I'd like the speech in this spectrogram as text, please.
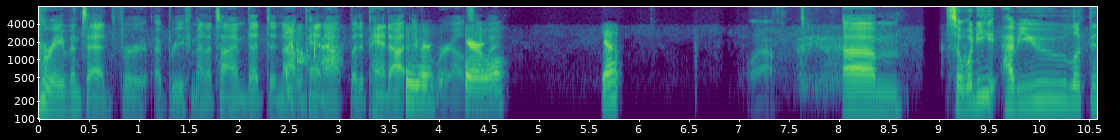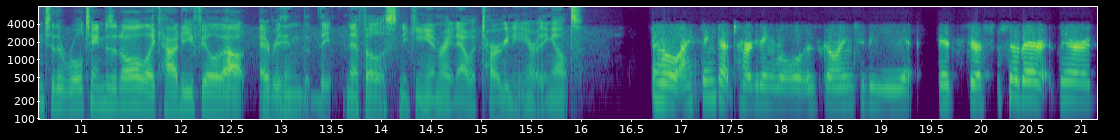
Ravens had for a brief amount of time that did not pan out, but it panned out He everywhere else. Terrible. Yep. Wow. Um. So, what do you have you looked into the rule changes at all? Like, how do you feel about everything that the NFL is sneaking in right now with targeting and everything else? Oh, I think that targeting rule is going to be. It's just so they're they're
